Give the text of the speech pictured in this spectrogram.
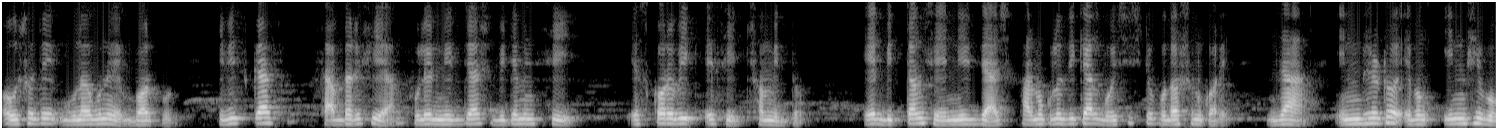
ঔষধি গুণাগুণে ভরপুর। হিবিস্কাস সাবডারিফিয়া ফুলের নির্যাস, ভিটামিন সি স্করবিক অ্যাসিড সমৃদ্ধ। এর বৃত্তাংশে নির্যাস ফার্মাকোলজিক্যাল বৈশিষ্ট্য প্রদর্শন করে, যা ইনভিট্রো এবং ইনভিভো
